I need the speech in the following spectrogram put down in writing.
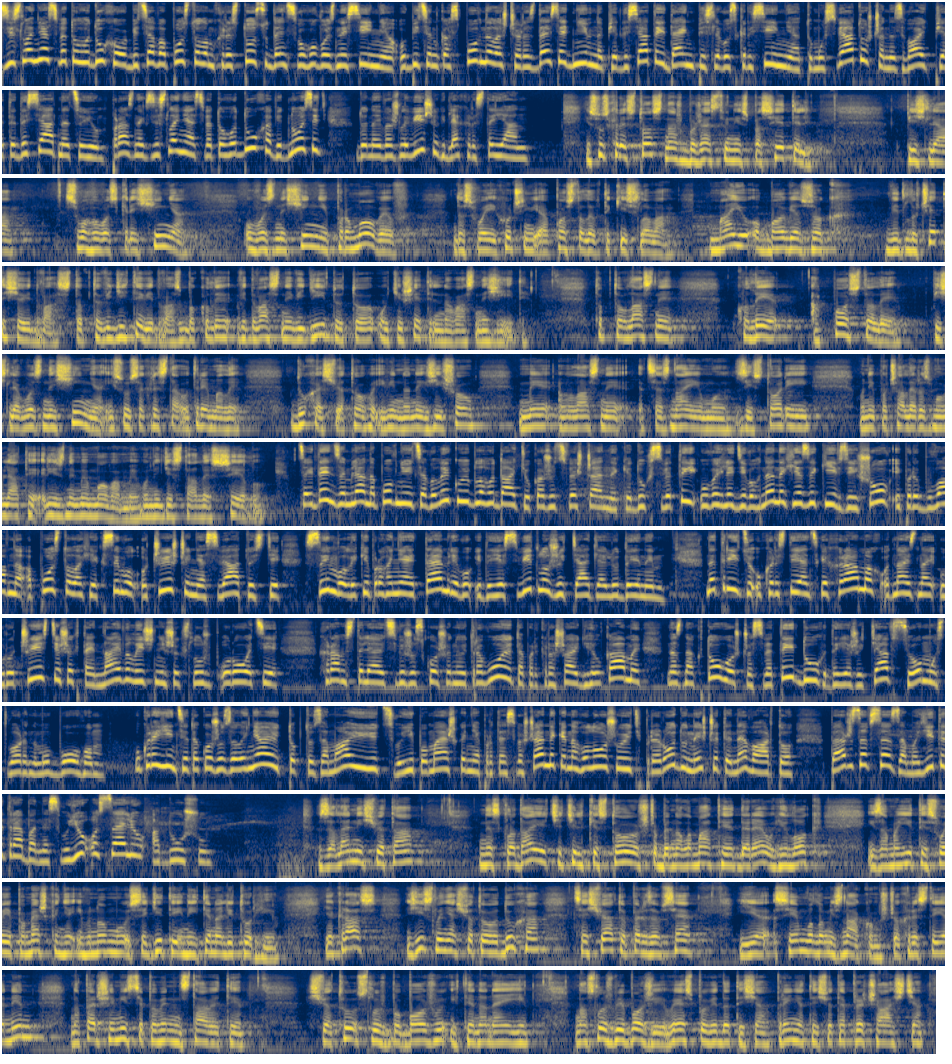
Зіслання Святого Духа обіцяв апостолам Христос у день свого Вознесіння. Обіцянка сповнилась через 10 днів на 50-й день після Воскресіння. Тому свято ще називають П'ятидесятницею. Празник зіслання Святого Духа відносять до найважливіших для християн. Ісус Христос, наш Божественний Спаситель, після свого Воскресіння у Вознесінні промовив до своїх учнів і апостолів такі слова: Маю обов'язок відлучитися від вас, тобто відійти від вас, бо коли від вас не відійду, то утішитель на вас не зійде. Тобто, власне, коли апостоли після Вознесіння Ісуса Христа отримали Духа Святого і Він на них зійшов, ми, власне, це знаємо з історії. Вони почали розмовляти різними мовами, вони дістали силу. В цей день земля наповнюється великою благодаттю, кажуть священники. Дух Святий у вигляді вогнених язиків зійшов і перебував на апостолах як символ очищення, святості, символ, який проганяє темряву і дає світло життя для людини. На трійцю у християнських храмах одна із найурочистіших та й найвеличніших служб у році. Храм стеляють свіжоскошеною травою та прикрашають гілками на знак того, що Святий Дух дає життя всьому створеному Богом. Українці також озеленяють, тобто замаюють свої помешкання. Проте священники наголошують, природу нищити не варто. Перш за все, замаїти треба не свою оселю, а душу. Зелені свята не складаються тільки з того, щоб наламати дерев, гілок і замаїти своє помешкання і в ньому сидіти і не йти на літургію. Якраз зіслення Святого Духа це свято, перш за все, є символом і знаком, що християнин на перше місце повинен ставити. Святу службу Божу, йти на неї, на службі Божій висповідатися, прийняти святе причастя.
